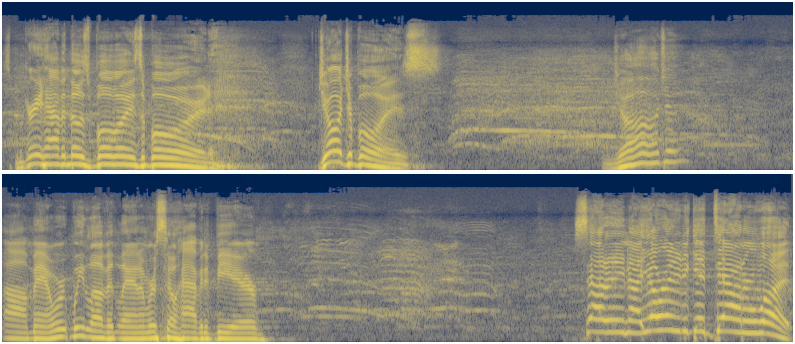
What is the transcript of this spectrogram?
It's been great having those boys aboard. Georgia boys. Georgia. Oh man, we love Atlanta. We're so happy to be here. Saturday night, y'all ready to get down or what?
